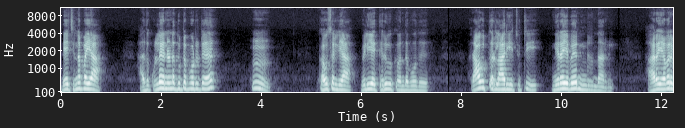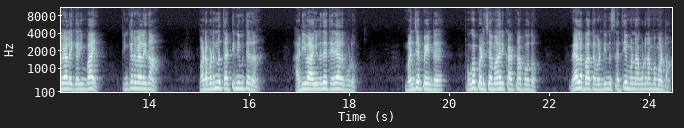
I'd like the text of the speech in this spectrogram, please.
டேய் சின்ன பையா அதுக்குள்ளே என்னென்ன துட்டை போட்டுட்டு? ம். கௌசல்யா வெளியே தெருவுக்கு வந்தபோது ராவுத்தர் லாரியை சுற்றி நிறைய பேர் நின்றிருந்தார்கள். அரை எவர் வேலை கரீம்பாய் திங்கிற வேலை தான். படபடன்னு தட்டி நிமித்திடுறேன். அடி வாங்கினதே தெரியாத போடும். மஞ்சள் பெயிண்ட்டு புகைப்படித்த மாதிரி காட்டினா போதும். வேலை பார்த்த வண்டின்னு சத்தியம் பண்ணால் கூட நம்ப மாட்டான்.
